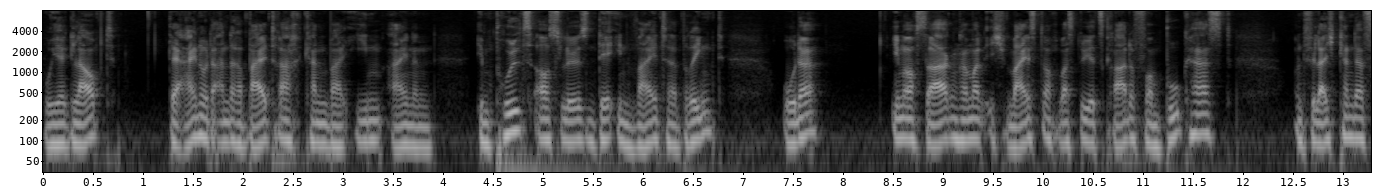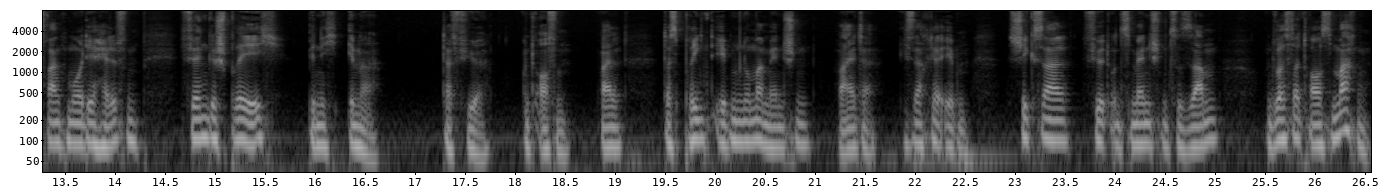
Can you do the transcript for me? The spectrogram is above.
wo ihr glaubt, der ein oder andere Beitrag kann bei ihm einen Impuls auslösen, der ihn weiterbringt. Oder ihm auch sagen, hör mal, ich weiß doch, was du jetzt gerade vom Bug hast und vielleicht kann der Frank Mohr dir helfen. Für ein Gespräch bin ich immer dafür und offen, weil das bringt eben nur mal Menschen weiter. Ich sage ja eben, Schicksal führt uns Menschen zusammen Und was wir daraus machen,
